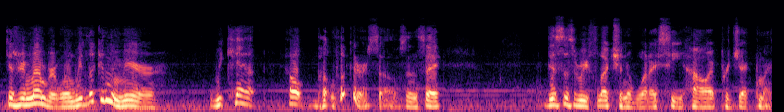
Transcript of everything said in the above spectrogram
Because remember, when we look in the mirror, we can't help but look at ourselves and say, this is a reflection of what I see, how I project my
